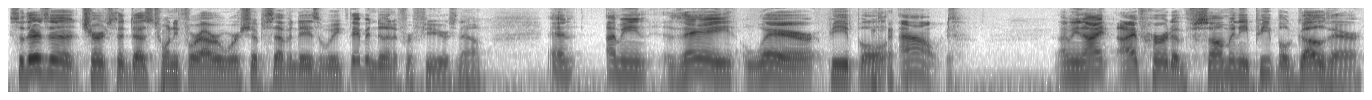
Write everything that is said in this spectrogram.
So there's a church that does 24 hour worship seven days a week. They've been doing it for a few years now. And I mean, they wear people out. I mean, I, I've heard of so many people go there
